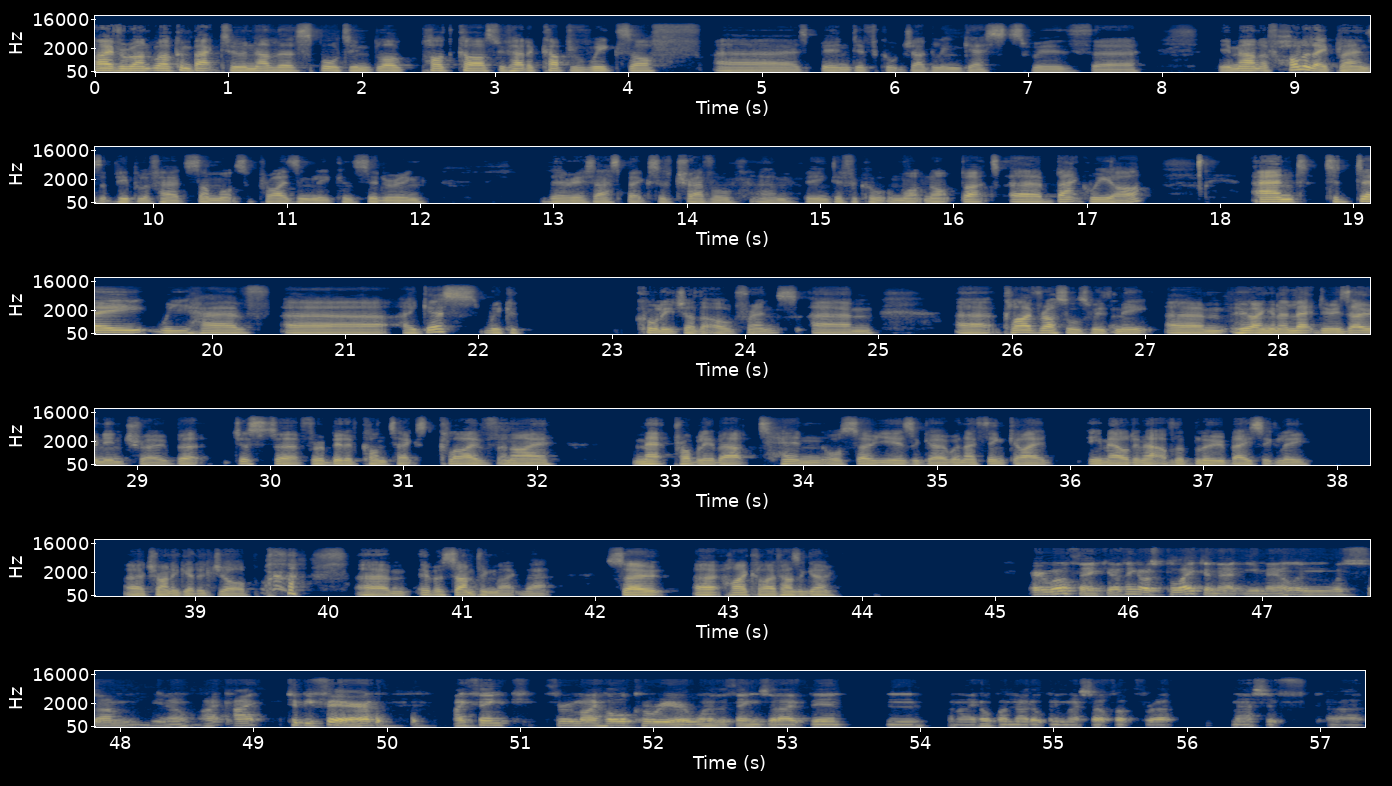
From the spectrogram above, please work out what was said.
Hi, everyone. Welcome back to another Sporting Blog podcast. We've had a couple of weeks off. Uh, it's been difficult juggling guests with uh, the amount of holiday plans that people have had, somewhat surprisingly, considering various aspects of travel um, being difficult and whatnot. But uh, back we are. And today we have, uh, I guess we could call each other old friends. Um, uh, Clive Russell's with me, um, who I'm going to let do his own intro. But just uh, for a bit of context, Clive and I met probably about 10 or so years ago when I think I emailed him out of the blue, basically uh, trying to get a job. um, it was something like that. So, uh, hi, Clive, how's it going? Very well, thank you. I think I was polite in that email and was, um, you know, I, I, to be fair, I think through my whole career, one of the things that I've been and I hope I'm not opening myself up for a massive uh,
